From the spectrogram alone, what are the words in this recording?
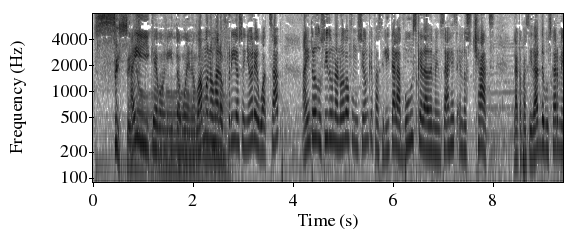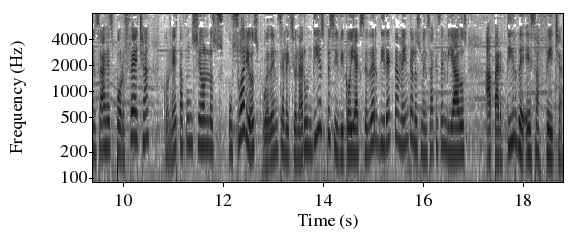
Sí, señor. Ay, qué bonito. Bueno, vámonos a los fríos, señores. WhatsApp ha introducido una nueva función que facilita la búsqueda de mensajes en los chats. La capacidad de buscar mensajes por fecha. Con esta función, los usuarios pueden seleccionar un día específico y acceder directamente a los mensajes enviados a partir de esa fecha.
